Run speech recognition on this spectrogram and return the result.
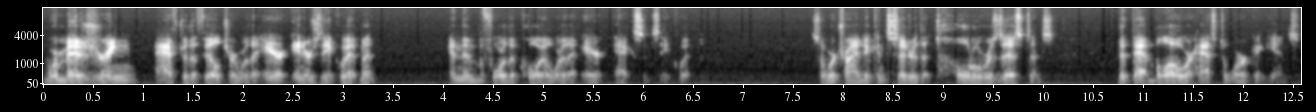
we're measuring after the filter where the air enters the equipment and then before the coil where the air exits the equipment. So we're trying to consider the total resistance that that blower has to work against.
